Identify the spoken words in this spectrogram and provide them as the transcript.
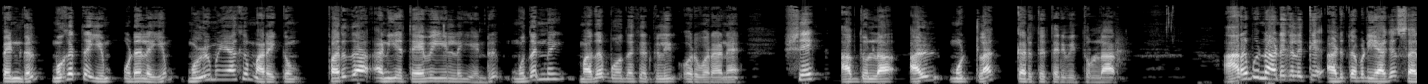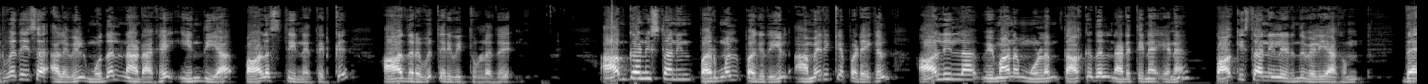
பெண்கள் முகத்தையும் உடலையும் முழுமையாக மறைக்கும் பர்தா அணிய தேவையில்லை என்று முதன்மை மத போதகர்களில் ஒருவரான ஷேக் அப்துல்லா அல் முட்லாக் கருத்து தெரிவித்துள்ளார். அரபு நாடுகளுக்கு அடுத்தபடியாக சர்வதேச அளவில் முதல் நாடாக இந்தியா பாலஸ்தீனத்திற்கு ஆதரவு தெரிவித்துள்ளது. ஆப்கானிஸ்தானின் பர்மல் பகுதியில் அமெரிக்க படைகள் ஆளில்லா விமானம் மூலம் தாக்குதல் நடத்தின என பாகிஸ்தானில் இருந்து வெளியாகும் த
